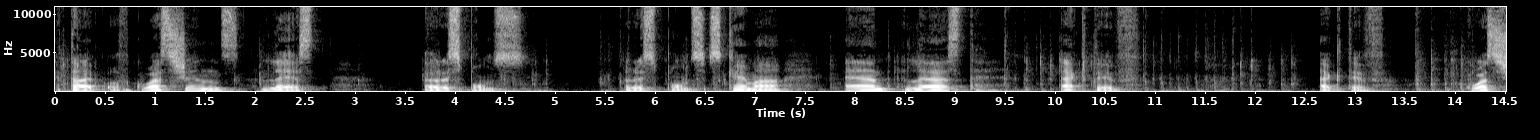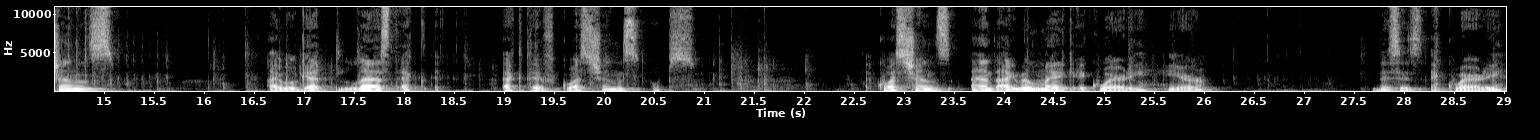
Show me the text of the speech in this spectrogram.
a type of questions list a response response schema and last active active questions I will get last ac active questions oops questions and I will make a query here. This is a query.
